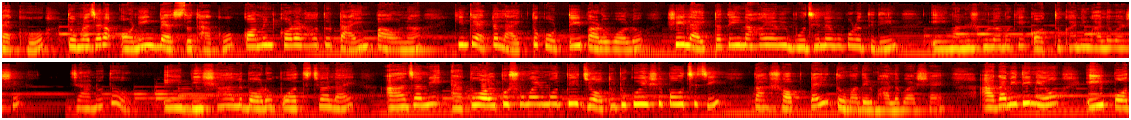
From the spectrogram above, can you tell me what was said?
দেখো, তোমরা যারা অনেক ব্যস্ত থাকো কমেন্ট করার হয়তো টাইম পাও না, কিন্তু একটা লাইক তো করতেই পারো বলো। সেই লাইকটাতেই না হয় আমি বুঝে নেব প্রতিদিন। এই মানুষগুলো আমাকে কতখানি ভালোবাসে? জানো তো, এই বিশাল বড় পথ চলায় আজ আমি এত অল্প সময়ের মধ্যে যতটুকু এসে পৌঁছেছি, তা সবটাই তোমাদের ভালোবাসায়। আগামী দিনেও এই পথ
